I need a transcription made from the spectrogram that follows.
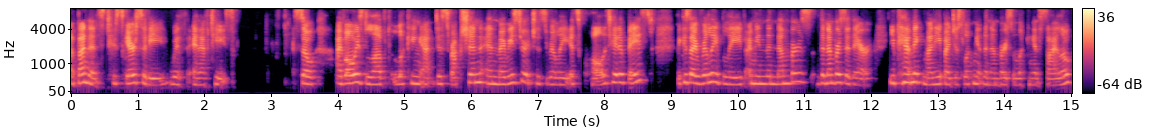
abundance to scarcity with NFTs. So I've always loved looking at disruption and my research is really it's qualitative based because I really believe I mean the numbers the numbers are there. You can't make money by just looking at the numbers and looking at a silo.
